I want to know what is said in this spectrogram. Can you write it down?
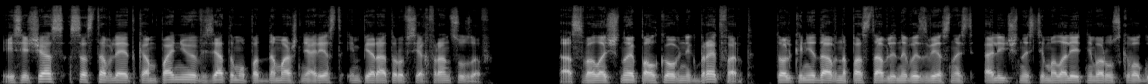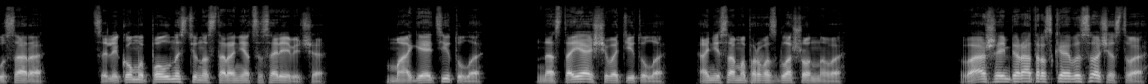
и сейчас составляет компанию взятому под домашний арест императору всех французов а сволочной полковник Брэдфорд, только недавно поставленный в известность о личности малолетнего русского гусара, целиком и полностью на стороне цесаревича. Магия титула. Настоящего титула, а не самопровозглашенного. «Ваше императорское высочество!»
